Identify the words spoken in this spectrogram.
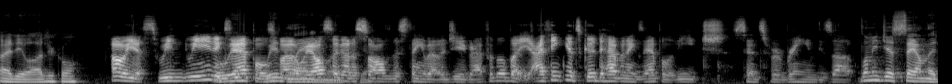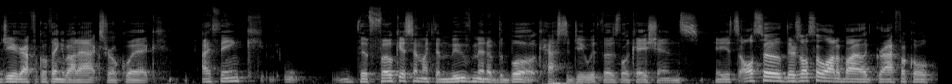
ideological? Oh yes, we we need we- examples, we but we also got to yeah. solve this thing about the geographical. But I think it's good to have an example of each since we're bringing these up. Let me just say on the geographical thing about Acts real quick. I think the focus and like the movement of the book has to do with those locations. It's also there's also a lot of biographical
